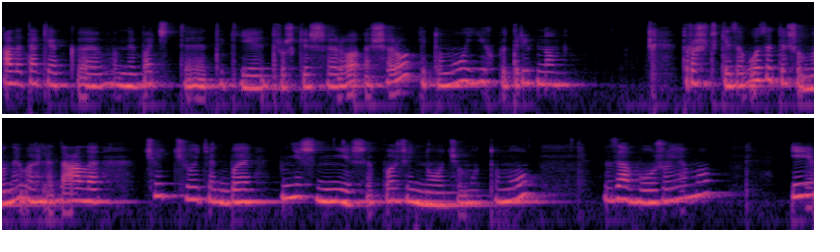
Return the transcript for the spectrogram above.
Але так як е, вони, бачите, такі трошки широкі, тому їх потрібно трошечки завозити, щоб вони виглядали чуть-чуть ніжніше по-жіночому. Тому завужуємо. І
